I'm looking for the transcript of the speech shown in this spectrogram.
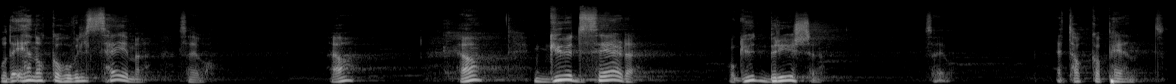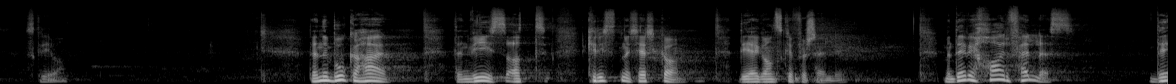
Og det er noe hun vil si meg, sier hun. Ja, ja, Gud ser det, og Gud bryr seg, sier hun. Jeg takker pent, skriver han. Denne boka her, den viser at kristne kirker de er ganske forskjellige. Men det vi har felles, det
